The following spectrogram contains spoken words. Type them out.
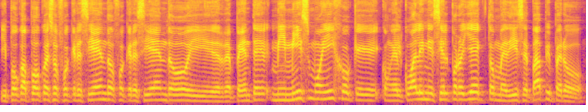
Y poco a poco eso fue creciendo, fue creciendo y de repente mi mismo hijo que, con el cual inicié el proyecto me dice, papi, pero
